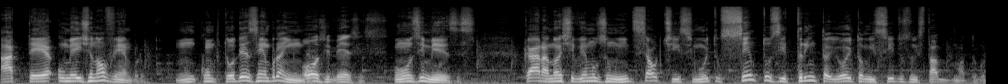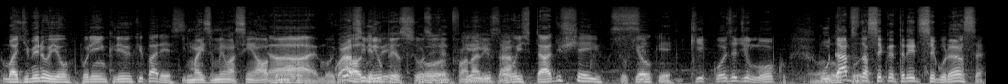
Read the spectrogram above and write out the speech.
até o mês de novembro. Não computou dezembro ainda. 11 meses. 11 meses. Cara, nós tivemos um índice altíssimo, 838 homicídios no estado do Mato Grosso. Mas diminuiu, por incrível que pareça. Mas mesmo assim alto, ah, é quase alto, mil pessoas, se a gente for analisar. É um estádio cheio, do que é o quê? Que coisa de louco. É Os dados da Secretaria de Segurança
